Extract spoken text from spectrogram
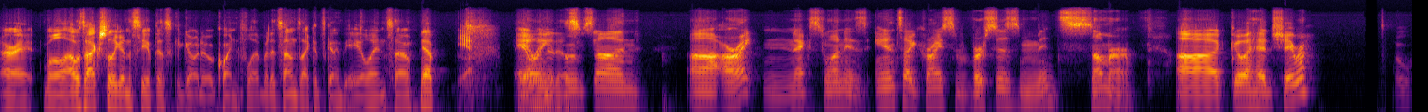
All right. Well, I was actually going to see if this could go to a coin flip, but it sounds like it's going to be Alien. So, yep. Yeah. Alien Alien it is. moves on. Uh, all right, next one is Antichrist versus Midsommar. Uh, go ahead, Shayra. Oh,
